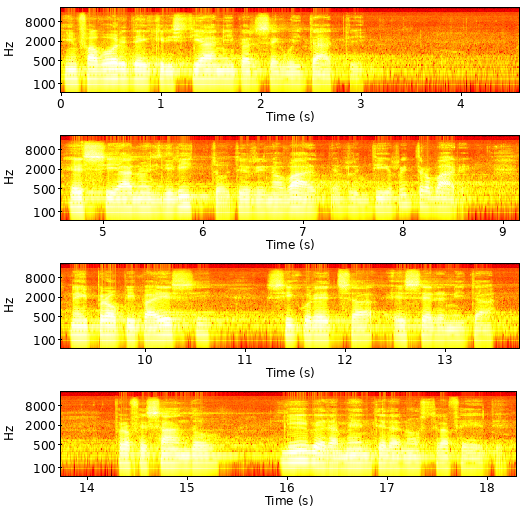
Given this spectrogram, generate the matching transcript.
in favore dei cristiani perseguitati. Essi hanno il diritto di, di ritrovare nei propri paesi sicurezza e serenità, professando liberamente la nostra fede.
